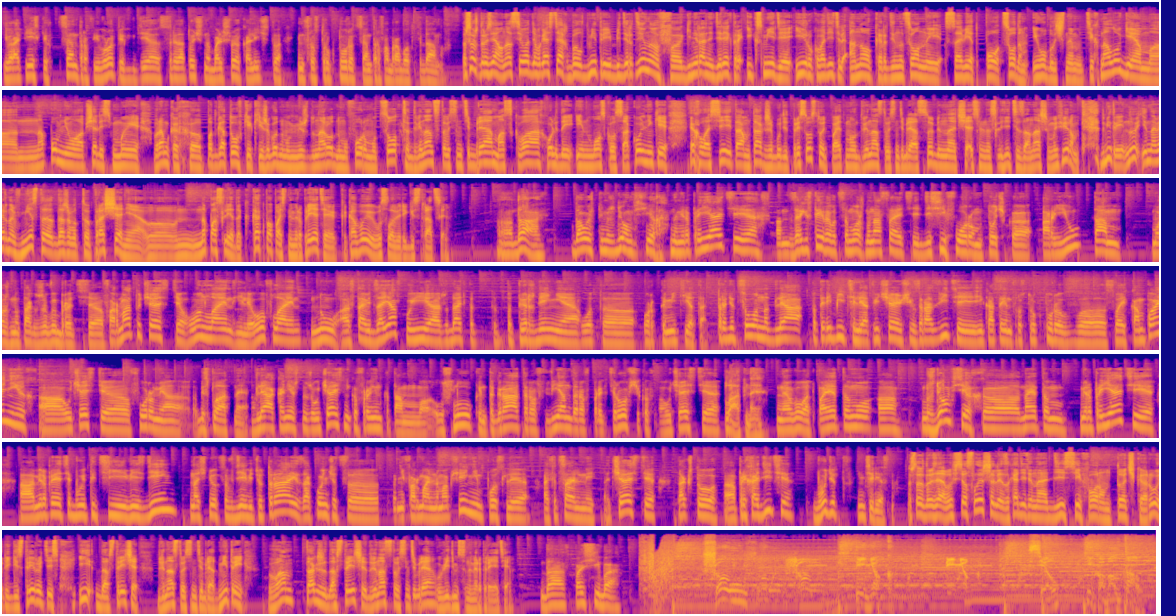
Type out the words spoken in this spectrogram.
европейских центров в Европе, где сосредоточено большое количество инфраструктуры центров обработки данных. Ну что ж, друзья, у нас сегодня в гостях был Дмитрий Бедердинов, генеральный директор X-Media и руководитель ОНО Координационный совет по ЦОДам и облачным технологиям. А, напомню, общались мы в рамках подготовки к ежегодному международному форуму ЦОД 12 сентября, Москва, Holiday in Moscow, Сокольники. Эхолосей там также будет присутствовать, поэтому 12 сентября особенно тщательно следите за нашим эфиром. Дмитрий, ну и, наверное, вместо даже вот прощания э, напоследок, как попасть на мероприятие, каковы условия регистрации? А, да, удовольствием ждем всех на мероприятии. Зарегистрироваться можно на сайте dcforum.ru. Там можно также выбрать э, формат участия, онлайн или офлайн. Ну, оставить заявку и ожидать подтверждения от э, оргкомитета. Традиционно для потребителей, отвечающих за развитие ИКТ-инфраструктуры в своих компаниях, э, участие в форуме бесплатное. Для, конечно же, участников рынка, там, услуг, интеграторов, вендоров, проектировщиков, участие платное. Вот, поэтому э, Ждем всех э, на этом мероприятии. А мероприятие будет идти весь день, начнется в 9 утра и закончится неформальным общением после официальной части. Так что э, приходите, будет интересно. Ну что ж, друзья, вы все слышали. Заходите на dcforum.ru, регистрируйтесь и до встречи 12 сентября. Дмитрий, вам также до встречи 12 сентября. Увидимся на мероприятии. Да, спасибо. Шоу Пенек. Пенек. Сел и поболтал.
